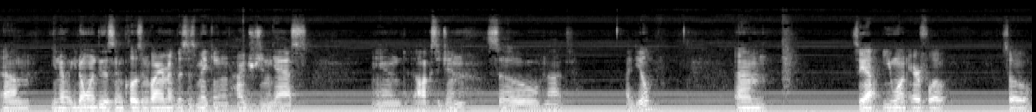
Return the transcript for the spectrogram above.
um, you know, you don't want to do this in a closed environment. This is making hydrogen gas and oxygen, so not ideal. Um, so yeah, you want airflow. So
